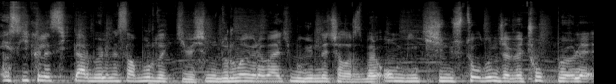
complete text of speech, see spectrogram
eski klasikler böyle mesela buradaki gibi. Şimdi duruma göre belki bugün de çalarız. Böyle 10 bin kişinin üstü olunca ve çok böyle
